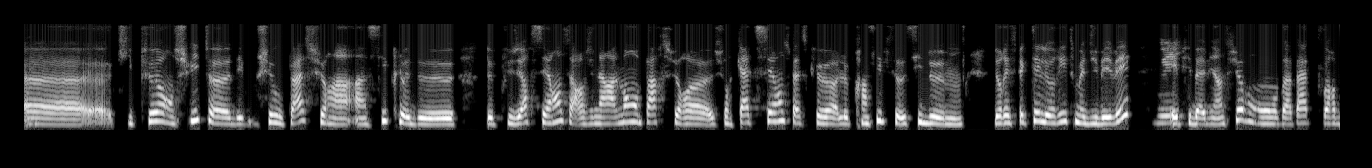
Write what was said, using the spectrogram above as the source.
euh, qui peut ensuite euh, déboucher ou pas sur un, cycle de, de, plusieurs séances. Alors généralement, on part sur, euh, sur quatre séances parce que le principe, c'est aussi de, de, respecter le rythme du bébé. Et puis, bah, bien sûr, on va pas pouvoir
